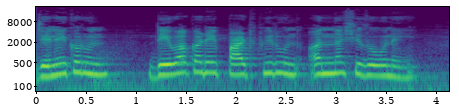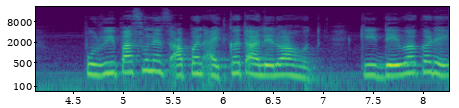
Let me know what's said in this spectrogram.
जेणेकरून देवाकडे पाठ फिरून अन्न शिजवू नये. पूर्वीपासूनच आपण ऐकत आलेलो आहोत की देवाकडे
